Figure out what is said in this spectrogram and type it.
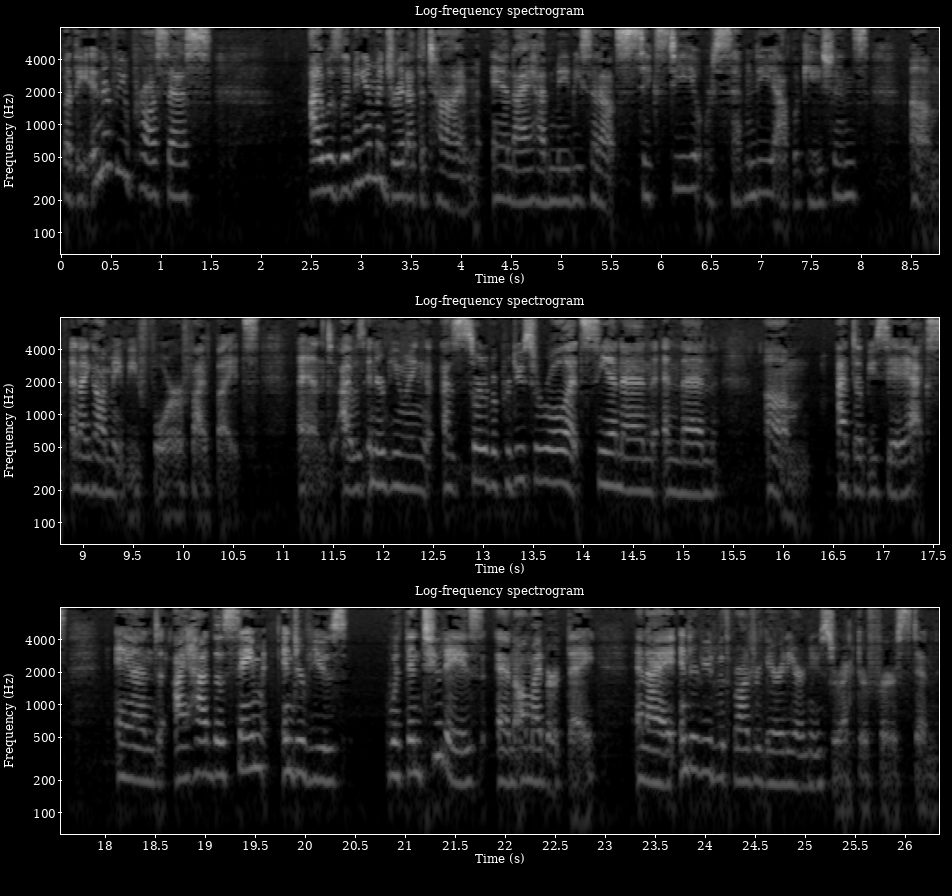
But the interview process, I was living in Madrid at the time, and I had maybe sent out 60 or 70 applications, um, and I got maybe four or five bites. And I was interviewing as sort of a producer role at CNN and then um, at WCAX. And I had those same interviews within two days and on my birthday. And I interviewed with Roger Garrity, our news director, first. And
